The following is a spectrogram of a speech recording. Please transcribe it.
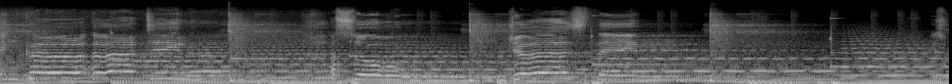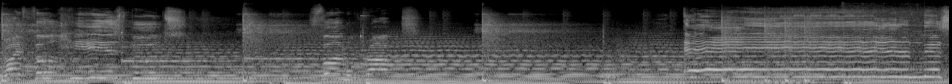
tinker, a tailor, a soldier's thing. His rifle, his boots, full of rocks. And this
